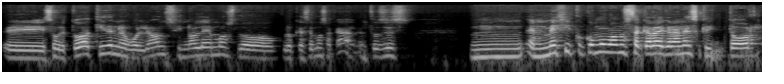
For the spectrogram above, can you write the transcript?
Eh, sobre todo aquí de Nuevo León, si no leemos lo, lo que hacemos acá. Entonces, en México, ¿cómo vamos a sacar al gran escritor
